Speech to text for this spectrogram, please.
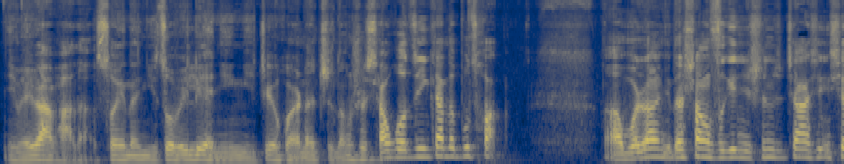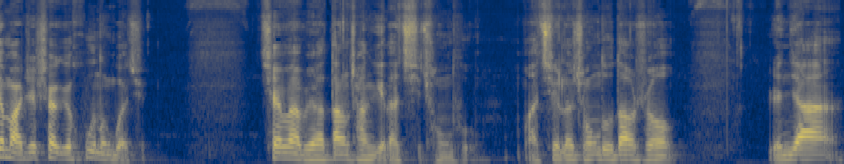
你没办法的。所以呢，你作为列宁，你这会儿呢，只能说小伙子，你干的不错啊！我让你的上司给你升职加薪，先把这事儿给糊弄过去，千万不要当场给他起冲突啊！起了冲突，到时候人家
